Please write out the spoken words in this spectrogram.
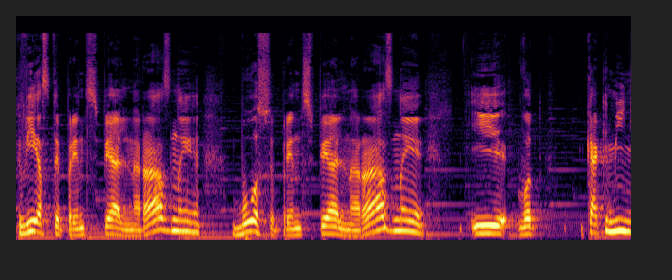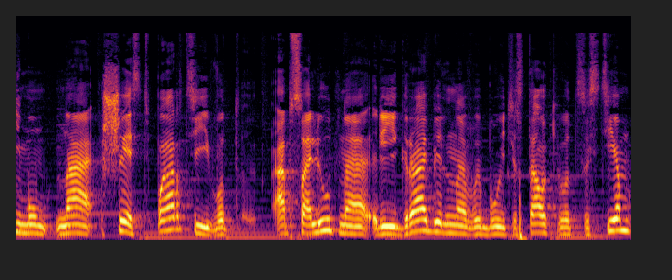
квесты принципиально разные, боссы принципиально разные. И вот как минимум на 6 партий вот абсолютно реиграбельно вы будете сталкиваться с тем,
